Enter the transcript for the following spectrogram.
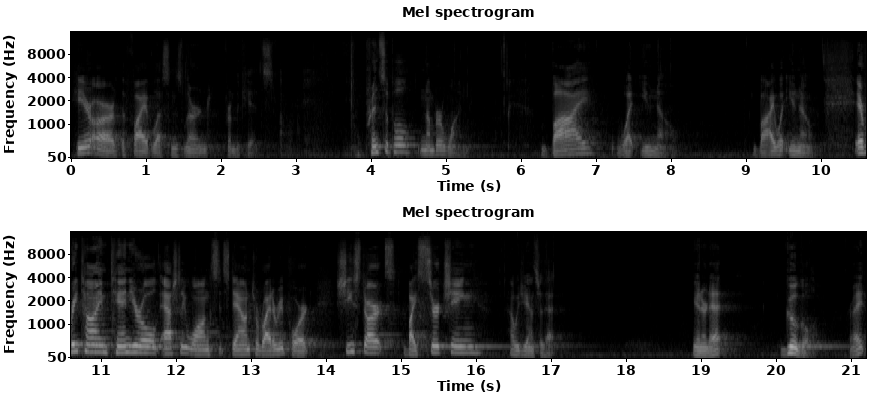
Here are the five lessons learned from the kids. Principle number one buy what you know. Buy what you know. Every time 10 year old Ashley Wong sits down to write a report, she starts by searching. How would you answer that? Internet? Google, right?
